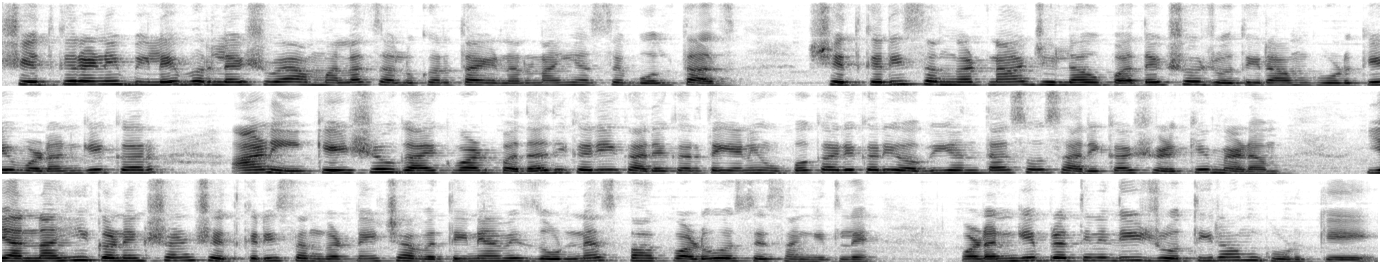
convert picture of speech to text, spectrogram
शेतकऱ्यांनी बिले भरल्याशिवाय आम्हाला चालू करता येणार नाही असे बोलताच शेतकरी संघटना जिल्हा उपाध्यक्ष ज्योतिराम घोडके वडणगेकर आणि केशव गायकवाड पदाधिकारी कार्यकर्ते यांनी उपकार्यकारी अभियंता सो सारिका शेळके मॅडम यांनाही कनेक्शन शेतकरी संघटनेच्या वतीने आम्ही जोडण्यास भाग पाडू असे सांगितले. वडणगे प्रतिनिधी ज्योतिराम घोडके.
